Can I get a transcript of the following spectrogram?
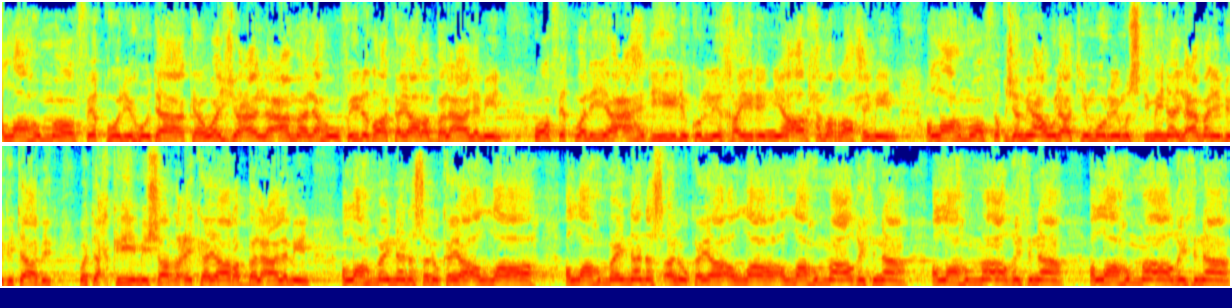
اللهم وفقه لهداك واجعل عمله في رضاك يا رب العالمين. ووفق ولي عهده لكل خير يا أرحم الراحمين. اللهم وفق جميع ولاه أمور المسلمين للعمل بكتابك وتحكيم شرعك يا رب العالمين. اللهم إنا نسألك يا الله. اللهم إنا نسألك يا الله. اللهم أغثنا. اللهم أغثنا. اللهم آغثنا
